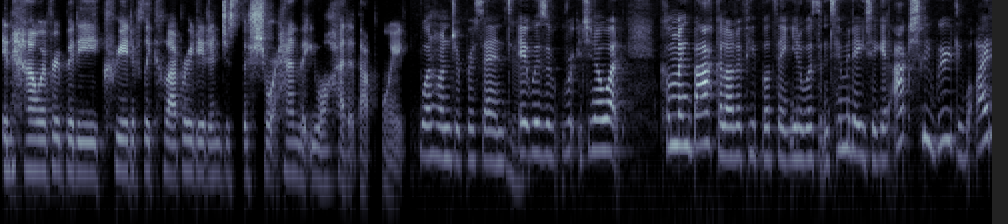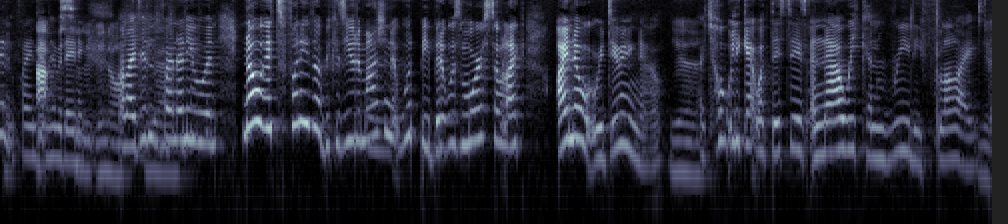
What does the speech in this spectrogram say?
in how everybody creatively collaborated and just the shorthand that you all had at that point? One hundred percent. It was. A, do you know what? Coming back, a lot of people think you know was intimidating. It actually, weirdly, well, I didn't find it intimidating, not, and I didn't yeah. find anyone. No, it's funny though because you'd imagine it would be, but it was more so like I know what we're doing now. now. Yeah. I totally get what this is, and now we can really fly. Yeah.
